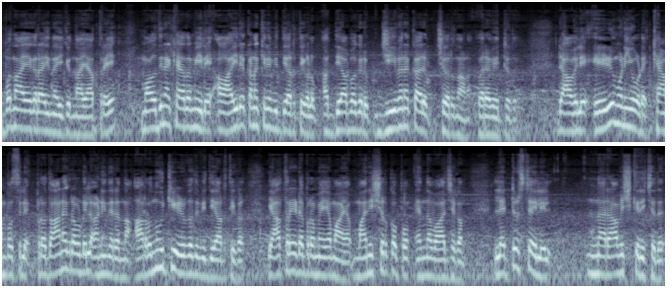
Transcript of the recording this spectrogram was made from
ഉപനായകരായി നയിക്കുന്ന യാത്രയെ മദീന അക്കാദമിയിലെ ആയിരക്കണക്കിന് വിദ്യാർത്ഥികളും അധ്യാപകരും ജീവനക്കാരും ചേർന്നാണ് വരവേറ്റത്. രാവിലെ ഏഴ് മണിയോടെ ക്യാമ്പസിലെ പ്രധാന ഗ്രൗണ്ടിൽ അണിനിരന്ന അറുന്നൂറ്റി വിദ്യാർത്ഥികൾ യാത്രയുടെ പ്രമേയമായ മനുഷ്യർക്കൊപ്പം എന്ന വാചകം ലെറ്റർ സ്റ്റൈലിൽ നരാവിഷ്കരിച്ചത്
